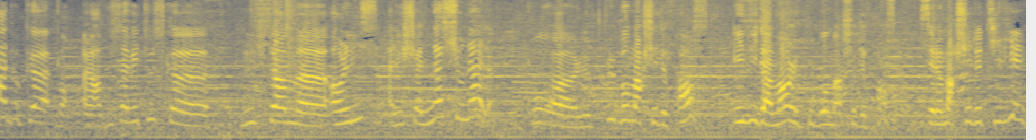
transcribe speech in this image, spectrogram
Euh, vous savez tous que nous sommes euh, en lice à l'échelle nationale pour euh, le plus beau marché de France. Évidemment, le plus beau marché de France, c'est le marché de Tivier.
